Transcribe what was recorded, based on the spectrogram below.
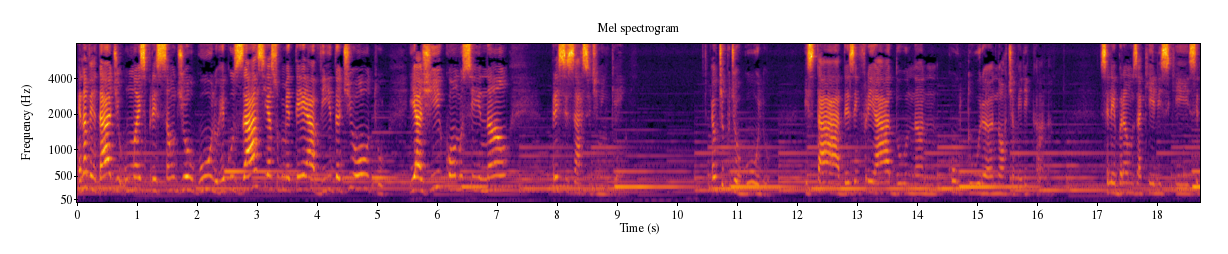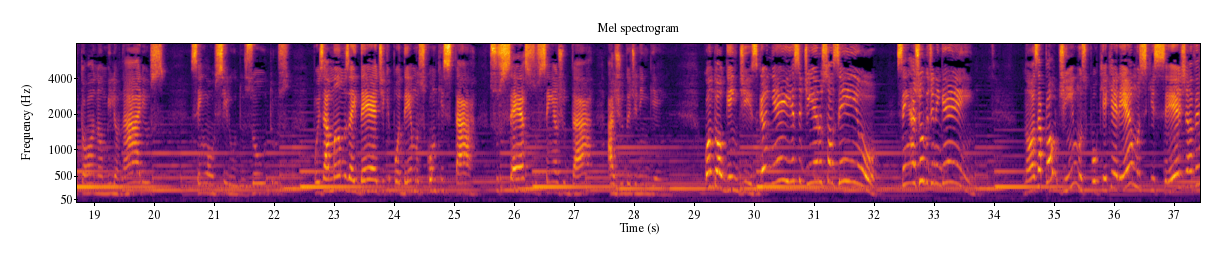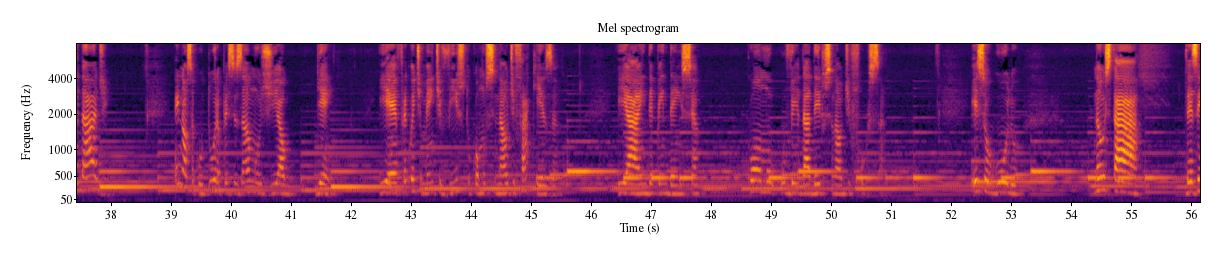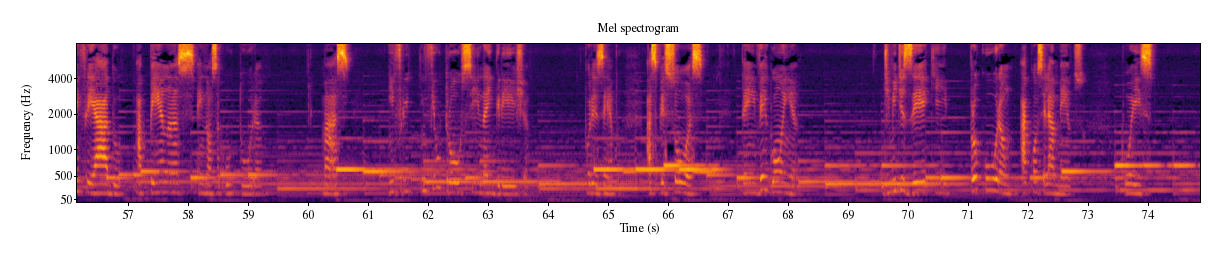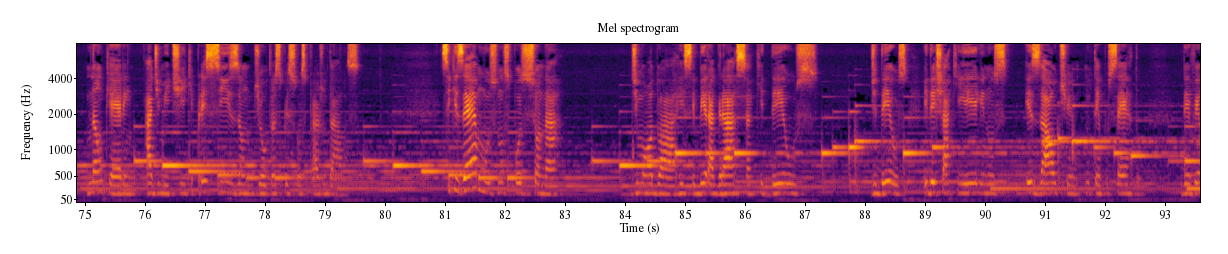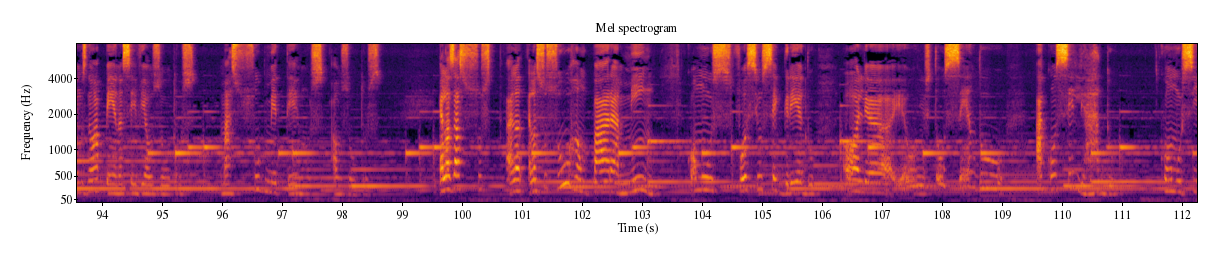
É, na verdade, uma expressão de orgulho recusar-se a submeter à vida de outro e agir como se não precisasse de ninguém. É o tipo de orgulho está desenfreado na cultura norte-americana. Celebramos aqueles que se tornam milionários sem o auxílio dos outros, pois amamos a ideia de que podemos conquistar sucesso sem ajudar a ajuda de ninguém. Quando alguém diz: "Ganhei esse dinheiro sozinho, sem ajuda de ninguém", nós aplaudimos porque queremos que seja a verdade. Em nossa cultura, precisamos de alguém e é frequentemente visto como um sinal de fraqueza, e a independência como o verdadeiro sinal de força. Esse orgulho não está desenfreado apenas em nossa cultura, mas infiltrou-se na igreja. Por exemplo, as pessoas têm vergonha de me dizer que procuram aconselhamentos, pois não querem admitir que precisam de outras pessoas para ajudá-las. Se quisermos nos posicionar de modo a receber a graça que Deus de Deus e deixar que ele nos exalte no tempo certo, devemos não apenas servir aos outros, mas submetermos aos outros. Elas, elas sussurram para mim como se fosse um segredo. Olha, eu estou sendo aconselhado, como se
